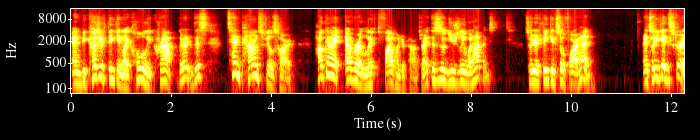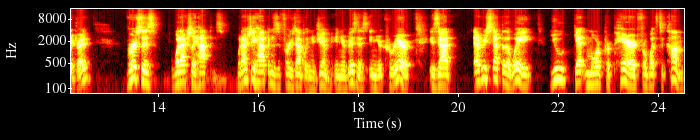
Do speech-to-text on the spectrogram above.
And because you're thinking like, holy crap, there, this 10 pounds feels hard. How can I ever lift 500 pounds, right? This is usually what happens. So you're thinking so far ahead. And so you get discouraged, right? Versus what actually happens. What actually happens, for example, in your gym, in your business, in your career, is that every step of the way, you get more prepared for what's to come.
